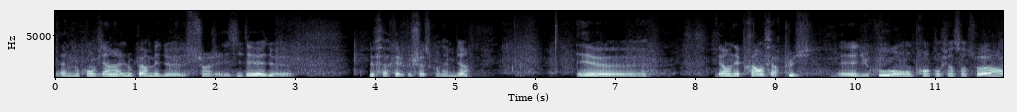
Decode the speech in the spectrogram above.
elle nous convient, elle nous permet de changer les idées, de, de faire quelque chose qu'on aime bien. Et, euh, et on est prêt à en faire plus. Et du coup, on prend confiance en soi.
